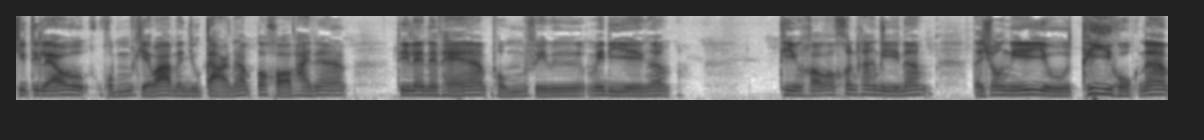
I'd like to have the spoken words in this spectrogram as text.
คลิปที่แล้ว ผมเขียนว่าแมนยูกากนะครับ ก็ขออภัยด้วยนะครับ ที่เล่นในแพ้นะครับผมฝีมือไม่ดีเองครับ ทีมเขาก็ค่อนข้างดีนะครับ แต่ช่วงนี้อยู่ที่หกนะครับ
